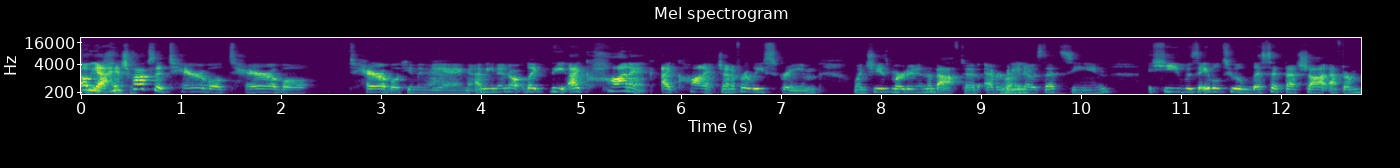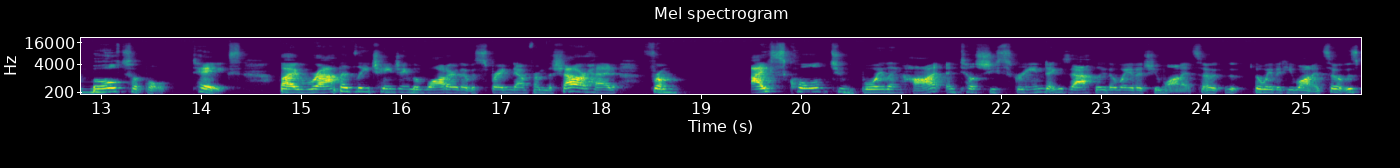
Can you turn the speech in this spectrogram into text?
oh yeah, Hitchcock's a terrible, terrible, terrible human being. I mean, in, like the iconic, iconic Jennifer Lee scream when she is murdered in the bathtub. Everybody Right. knows that scene. He was able to elicit that shot after multiple takes by rapidly changing the water that was spraying down from the shower head from ice cold to boiling hot until she screamed exactly the way that she wanted. So the way that he wanted. So it was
